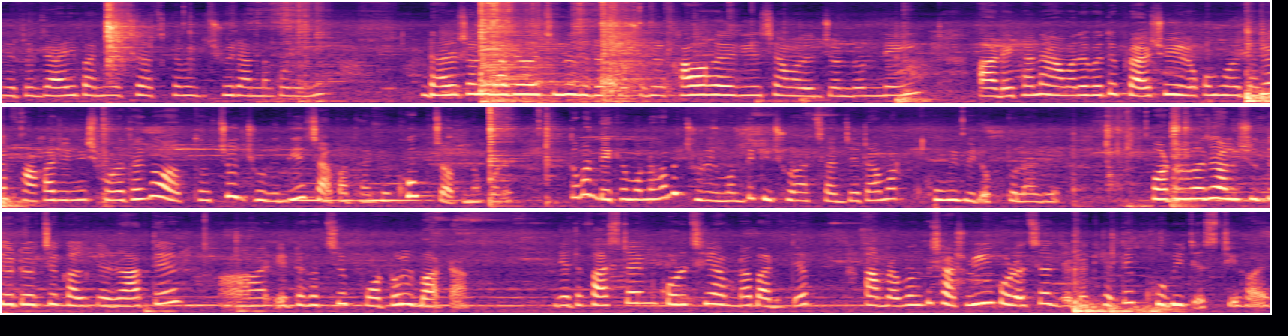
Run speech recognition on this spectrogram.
যেটা যাই বানিয়েছে। আজকে আমি কিছুই রান্না করিনি। ঢালে চালু ভাজা হয়েছিল, যেটা শ্বশুরের খাওয়া হয়ে গিয়েছে, আমাদের জন্য নেই। আর এখানে আমাদের বাড়িতে প্রায়শই এরকম হয়ে থাকে, ফাঁকা জিনিস পড়ে থাকে, অথচ ঝুড়ি দিয়ে চাপা থাকে, খুব যত্ন করে। তোমার দেখে মনে হবে ঝুড়ির মধ্যে কিছু আছে, আর যেটা আমার খুবই বিরক্ত লাগে। পটল ভাজা, আলু শুদ্ধ এটা হচ্ছে কালকে রাতের, আর এটা হচ্ছে পটল বাটা। যেটা ফার্স্ট টাইম করেছি আমরা বাড়িতে, আমরা বলতে শাশুড়িই করেছে, আর যেটা খেতে খুবই টেস্টি হয়।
